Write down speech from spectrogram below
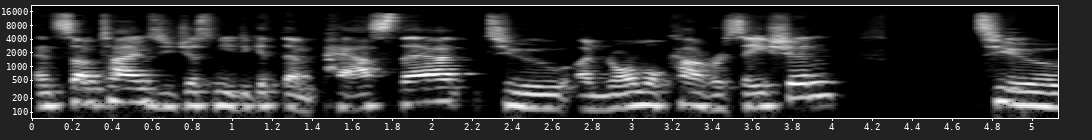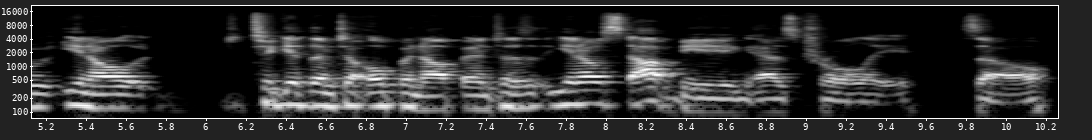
And sometimes you just need to get them past that to a normal conversation to you know to get them to open up and to you know stop being as trolly. So,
